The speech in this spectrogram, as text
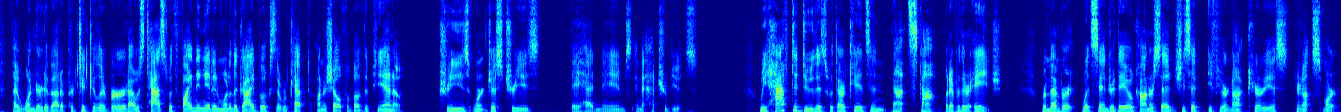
If I wondered about a particular bird, I was tasked with finding it in one of the guidebooks that were kept on a shelf above the piano. Trees weren't just trees, they had names and attributes. We have to do this with our kids and not stop, whatever their age. Remember what Sandra Day O'Connor said? She said, If you're not curious, you're not smart.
